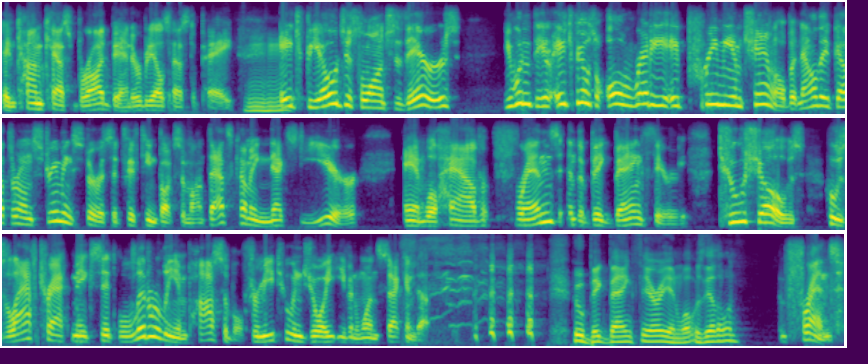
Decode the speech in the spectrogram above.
and Comcast broadband. Everybody else has to pay. Mhm. HBO just launched theirs. You wouldn't. You know, HBO's already a premium channel, but now they've got their own streaming service at 15 bucks a month. That's coming next year, and we'll have Friends and The Big Bang Theory, two shows whose laugh track makes it literally impossible for me to enjoy even one second of. Who Big Bang Theory and what was the other one? Friends.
